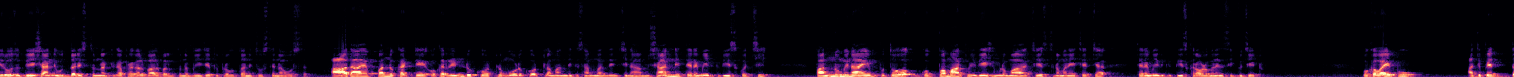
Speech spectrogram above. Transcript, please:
ఈరోజు దేశాన్ని ఉద్ధరిస్తున్నట్టుగా ప్రగల్భాలు పలుకుతున్న బీజేపీ ప్రభుత్వాన్ని చూస్తే నవ్వు వస్తుంది. ఆదాయ పన్ను కట్టే ఒక రెండు కోట్లు మూడు కోట్ల మందికి సంబంధించిన అంశాన్ని తెర మీదకి తీసుకొచ్చి పన్ను మినాయింపుతో గొప్ప మార్పు ఈ దేశంలో మా చేస్తున్నామనే చర్చ తెర మీదకి తీసుకురావడం అనేది సిగ్గుచేటు. ఒకవైపు అతిపెద్ద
